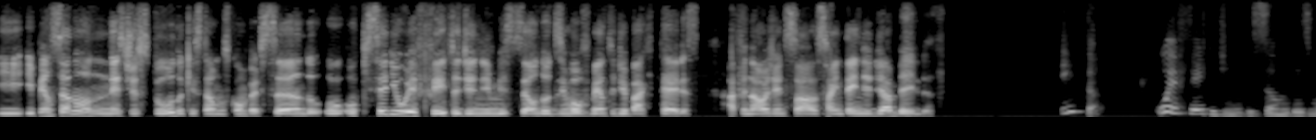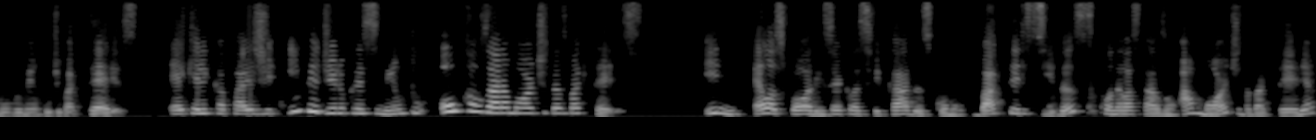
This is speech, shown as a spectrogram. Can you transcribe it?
E, e, pensando neste estudo que estamos conversando, o, o que seria o efeito de inibição do desenvolvimento de bactérias? Afinal, a gente só, só entende de abelhas. Então, o efeito de inibição no desenvolvimento de bactérias é aquele capaz de impedir o crescimento ou causar a morte das bactérias. E elas podem ser classificadas como bactericidas, quando elas causam a morte da bactéria,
